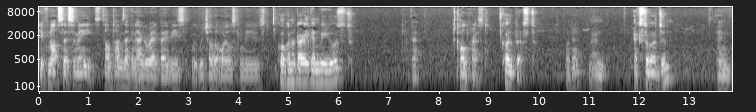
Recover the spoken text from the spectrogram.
if not sesame, sometimes that can aggravate babies. Which other oils can be used? Coconut oil can be used, Okay. Cold pressed. cold pressed, Okay. and extra virgin. And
